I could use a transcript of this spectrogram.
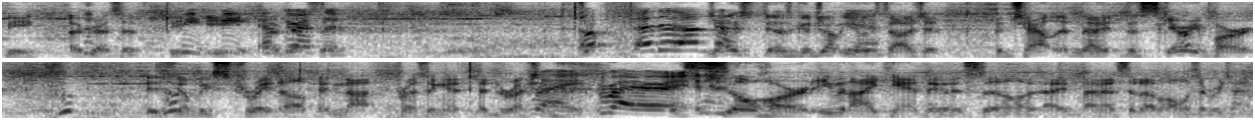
Be aggressive. Be, Be, be aggressive. Jump. Oh, I did- I'm trying. Nice. That was a good jump. You always dodged it. The the, the scary part is jumping straight up and not pressing a, a direction. Right, right, right. It's so hard. Even I can't do it still. I, I mess it up almost every time.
